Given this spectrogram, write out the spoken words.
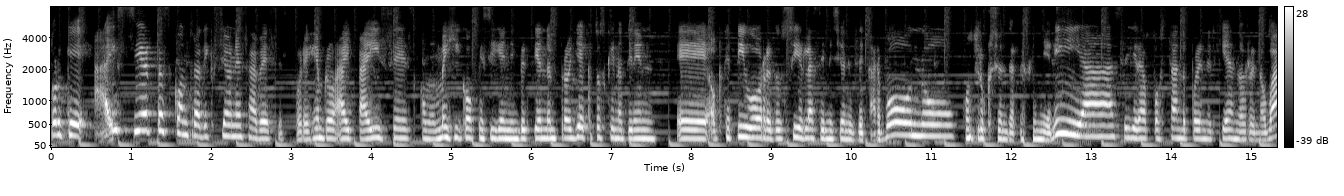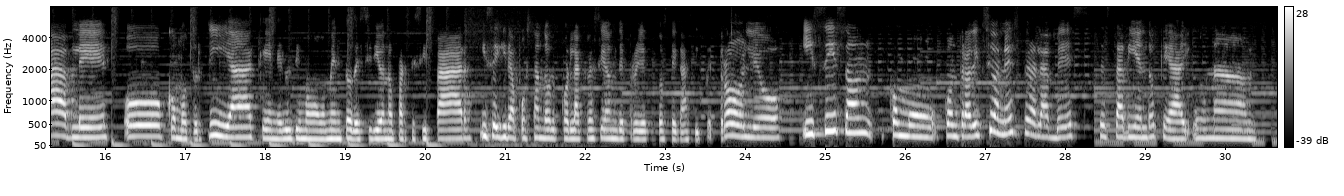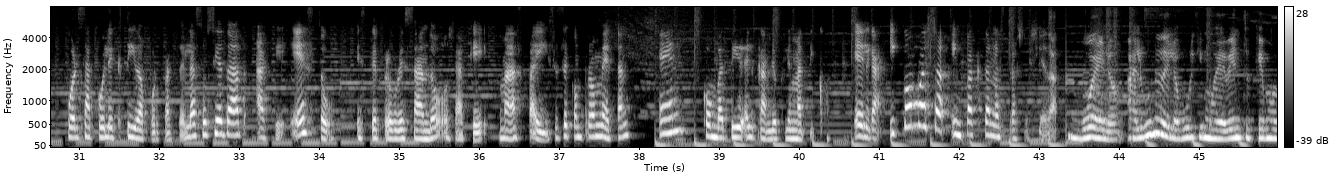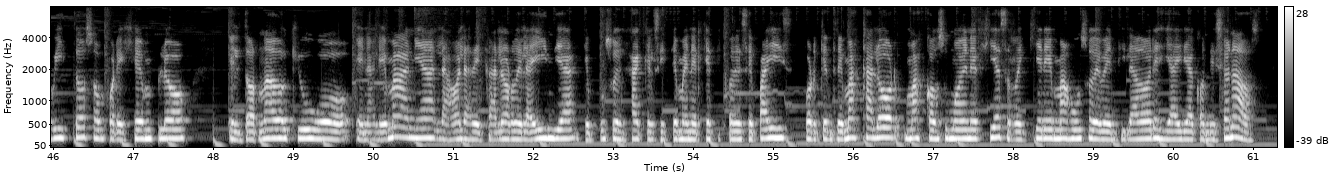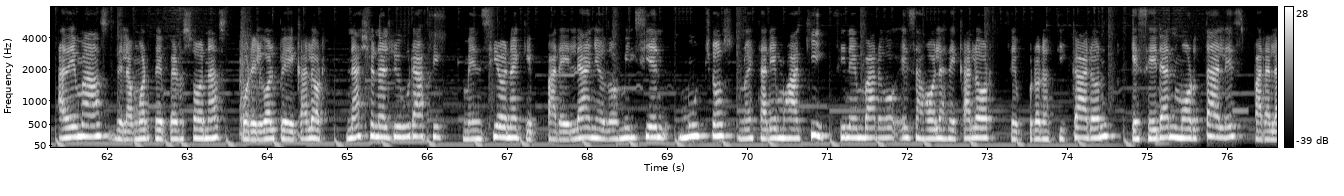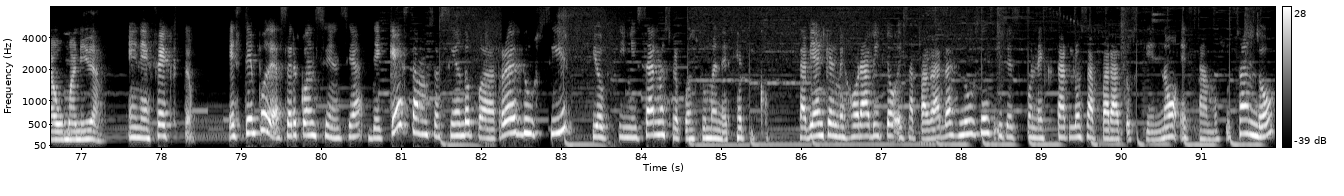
porque hay ciertas contradicciones a veces. Por ejemplo, hay países como México que siguen invirtiendo en proyectos que no tienen eh, objetivo reducir las emisiones de carbono, construcción de refinerías, seguir apostando por energías no renovables, o como Turquía, que en el último momento decidió no participar y seguir apostando por la creación de proyectos de gas y petróleo. Y sí son como contradicciones, pero a la vez se está viendo que hay una fuerza colectiva por parte de la sociedad a que esto esté progresando, o sea, que más países se comprometan en combatir el cambio climático. Elga, ¿y cómo esto impacta nuestra sociedad? Bueno, algunos de los últimos eventos que hemos visto son, por ejemplo, el tornado que hubo en Alemania, las olas de calor de la India, que puso en jaque el sistema energético de ese país, porque entre más calor, más consumo de energía, se requiere más uso de ventiladores y aire acondicionados, además de la muerte de personas por el golpe de calor. National Geographic menciona que para el año 2100 muchos no estaremos aquí. Sin embargo, esas olas de calor se pronosticaron que serán mortales para la humanidad. En efecto, es tiempo de hacer conciencia de qué estamos haciendo para reducir y optimizar nuestro consumo energético. ¿Sabían que el mejor hábito es apagar las luces y desconectar los aparatos que no estamos usando?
